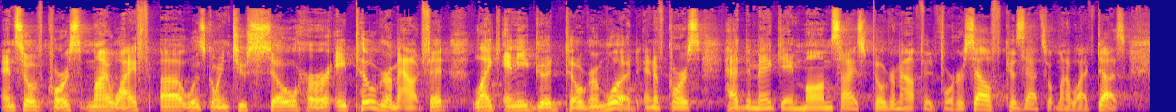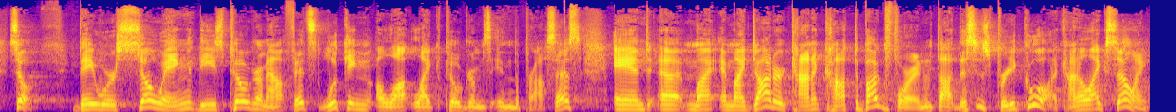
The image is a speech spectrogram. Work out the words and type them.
And so, of course, my wife uh, was going to sew her a pilgrim outfit like any good pilgrim would. And of course, had to make a mom sized pilgrim outfit for herself because that's what my wife does. So, they were sewing these pilgrim outfits, looking a lot like pilgrims in the process. And, uh, my, and my daughter kind of caught the bug for it and thought, this is pretty cool. I kind of like sewing.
